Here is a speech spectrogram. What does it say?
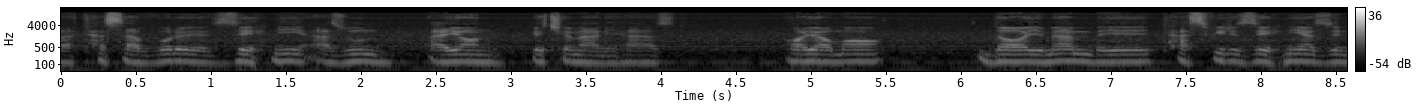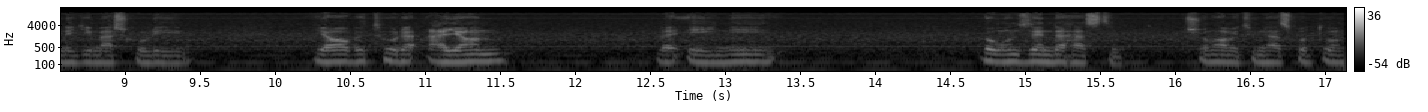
و تصور ذهنی از اون عیان به چه معنی هست؟ آیا ما دائما به تصویر ذهنی از زندگی مشغولیم یا به طور عیان و عینی به اون زنده هستیم. شما می‌تونید از خودتون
